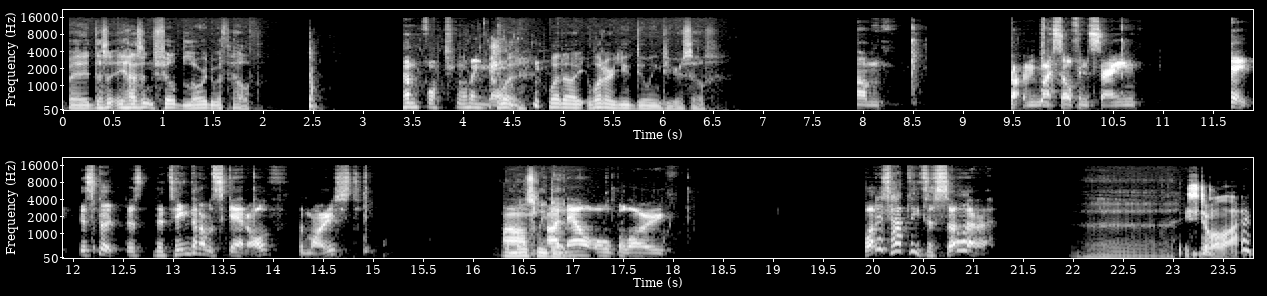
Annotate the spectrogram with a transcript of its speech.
But it doesn't. It hasn't filled Lord with health. Unfortunately, not. What? What are? What are you doing to yourself? Um, driving myself insane. Hey, it's good. This, the team that I was scared of the most Are um, mostly are dead. now all below. What is happening to Sir? Uh, He's still alive?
